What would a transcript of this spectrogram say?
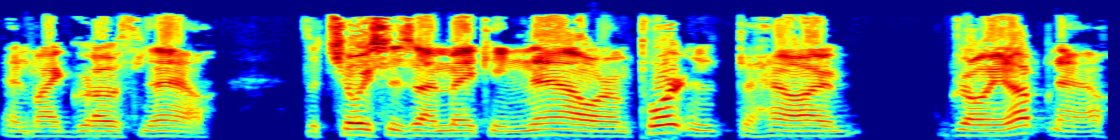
and my growth now the choices I'm making now are important to how I'm growing up now.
